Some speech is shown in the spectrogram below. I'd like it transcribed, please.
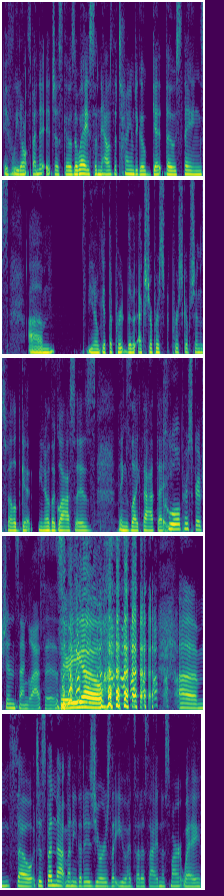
if we don't spend it it just goes away so now's the time to go get those things um you know get the per, the extra pres- prescriptions filled get you know the glasses things like that that Cool prescription sunglasses. there you go um so to spend that money that is yours that you had set aside in a smart way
